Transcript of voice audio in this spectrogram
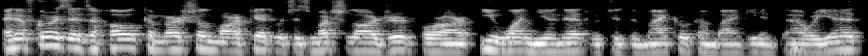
And of course, there's a whole commercial market, which is much larger for our E1 unit, which is the micro combined heat and power unit,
